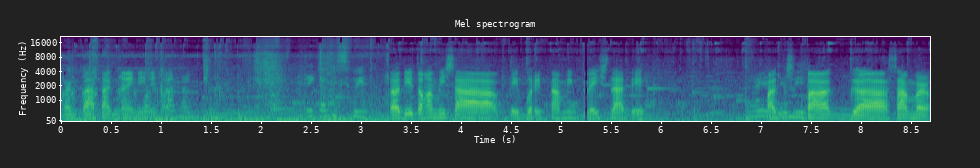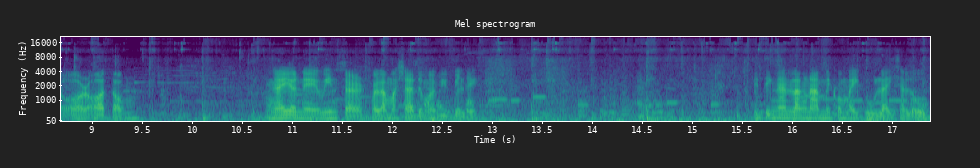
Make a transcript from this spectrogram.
Pagpatag na. Pagpatag na. Hindi kami sweet. So dito kami sa favorite naming place dati. Pag hindi. pag ah, summer or autumn. Ngayon eh winter, wala masyado mabibili. Titingnan lang namin kung may gulay sa loob.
